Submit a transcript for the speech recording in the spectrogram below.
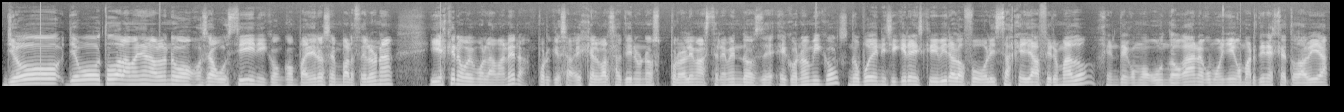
Yo llevo toda la mañana hablando con José Agustín y con compañeros en Barcelona y es que no vemos la manera, porque sabéis que el Barça tiene unos problemas tremendos de económicos, no puede ni siquiera inscribir a los futbolistas que ya ha firmado, gente como Gundogan o como Diego Martínez que todavía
